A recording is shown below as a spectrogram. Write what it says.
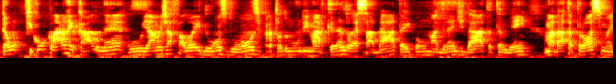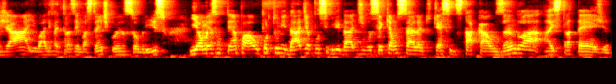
Então, ficou claro o recado, né? O Yaman já falou aí do 11 do 11 para todo mundo ir marcando essa data aí como uma grande data também, uma data próxima já, e o Ali vai trazer bastante coisa sobre isso e ao mesmo tempo a oportunidade e a possibilidade de você que é um seller que quer se destacar usando a, a estratégia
